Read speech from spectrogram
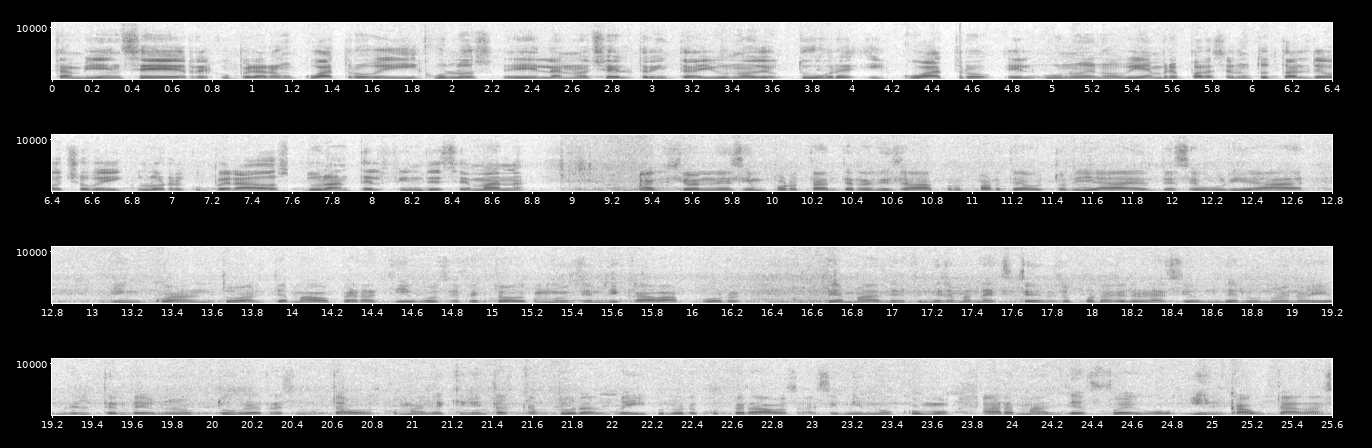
También se recuperaron cuatro vehículos eh, la noche del 31 de octubre y cuatro el 1 de noviembre, para hacer un total de ocho vehículos recuperados durante el fin de semana. Acciones importantes realizadas por parte de autoridades de seguridad en cuanto al tema operativos efectuados, como se indicaba, por temas del fin de semana extenso, por la celebración del 1 de noviembre y el 31 de octubre, resultados con más de 500 capturas, vehículos recuperados, así mismo como armas de fuego incautadas.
